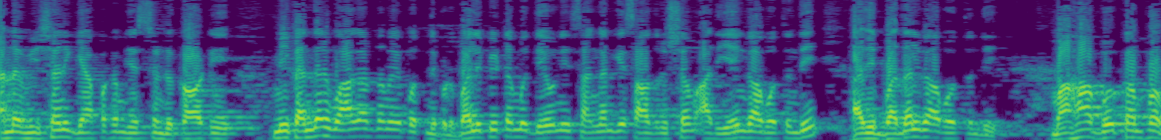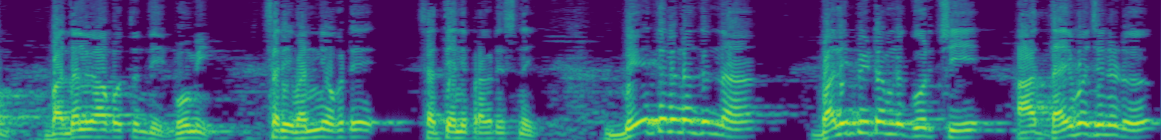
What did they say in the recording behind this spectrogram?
అన్న విషయాన్ని జ్ఞాపకం చేస్తుండు కాబట్టి మీకందరికి బాగా అర్థమైపోతుంది. ఇప్పుడు బలిపీఠము దేవుని సంఘానికి సాదృశ్యం అది ఏం కాబోతుంది? అది బదల్ కాబోతుంది. మహా భూకంపం బదల్ కాబోతుంది భూమి. సరే ఇవన్నీ ఒకటే సత్యాన్ని ప్రకటిస్తున్నాయి. బేతులనందున్న బలిపీఠంను గూర్చి ఆ దైవజనుడు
